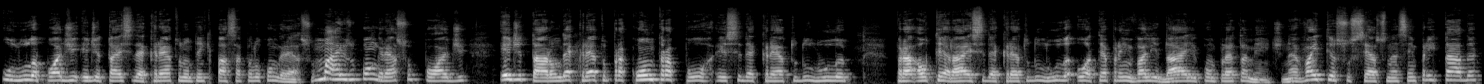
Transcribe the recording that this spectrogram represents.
o Lula pode editar esse decreto, não tem que passar pelo Congresso. Mas o Congresso pode editar um decreto para contrapor esse decreto do Lula, para alterar esse decreto do Lula ou até para invalidar ele completamente. Né? Vai ter sucesso nessa empreitada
